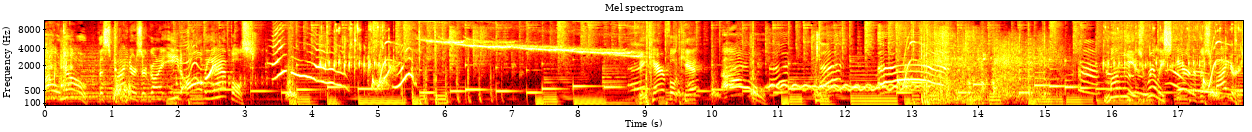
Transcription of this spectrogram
Oh no! The spiders are going to eat all the apples. Be careful, Kit. Oh! Really scared of the spiders.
